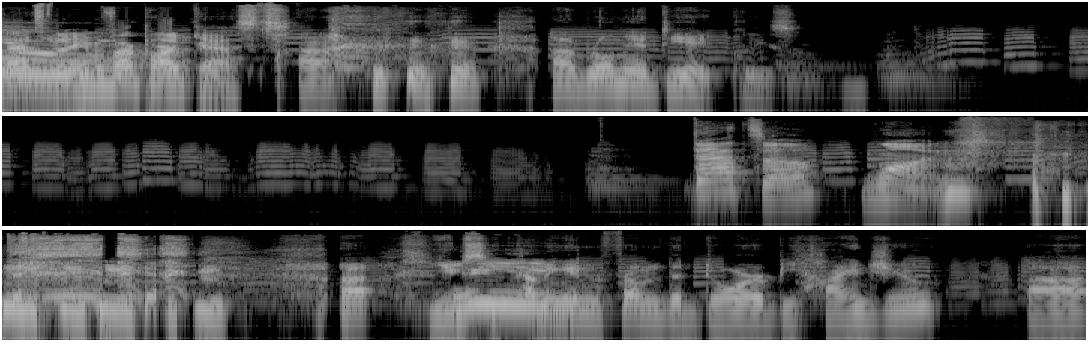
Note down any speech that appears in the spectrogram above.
That's the name of our podcast. Uh, uh, roll me a d8, please. That's a 1. uh, you see coming in from the door behind you. Uh,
